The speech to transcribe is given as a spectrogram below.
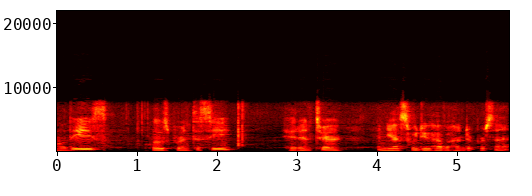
all these close parenthesis hit enter and yes we do have 100%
